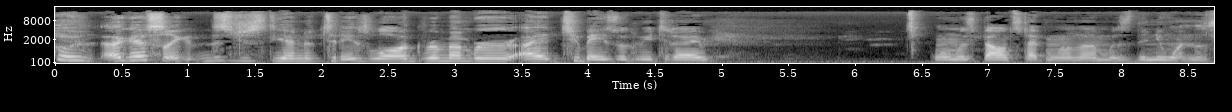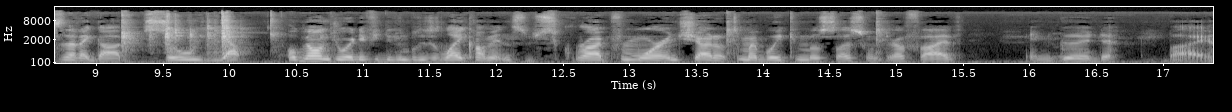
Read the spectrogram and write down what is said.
I guess like this is just the end of today's vlog. Remember, I had two beys with me today. One was balance type, and one of them was the new ones that I got. So yeah. Hope y'all enjoyed. If you did, please like, comment, and subscribe for more. And shout out to my boy Kimbo Slice One Throw Five. And goodbye.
